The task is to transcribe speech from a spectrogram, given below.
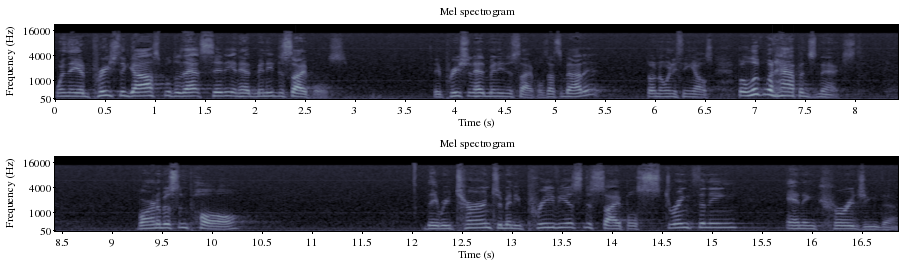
When they had preached the gospel to that city and had many disciples, they preached and had many disciples. That's about it. Don't know anything else. But look what happens next. Barnabas and Paul, they return to many previous disciples, strengthening and encouraging them.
